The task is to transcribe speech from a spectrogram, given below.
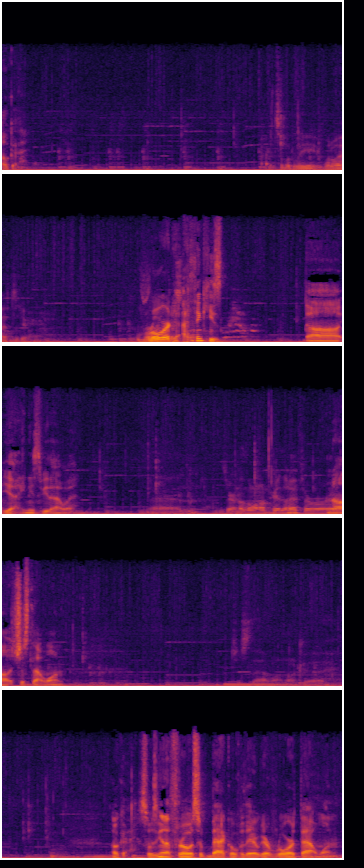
Okay. Alright, so what do we what do I have to do here? Roared. I think he's. Uh, yeah, he needs to be that way. And is there another one up here that I have to roar? at? No, it's just that one. Just that one, okay. Okay, so he's gonna throw us back over there. We gotta roar at that one,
